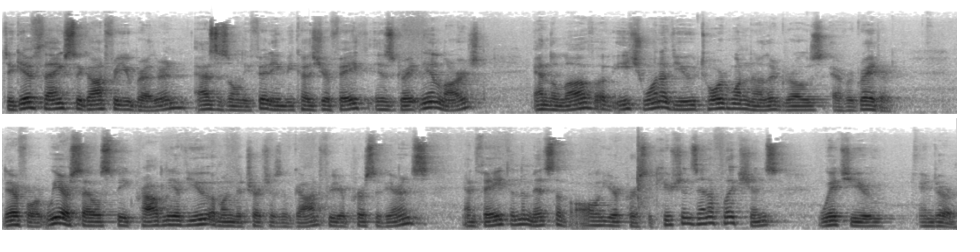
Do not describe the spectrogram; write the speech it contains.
to give thanks to God for you, brethren, as is only fitting, because your faith is greatly enlarged, and the love of each one of you toward one another grows ever greater. Therefore, we ourselves speak proudly of you among the churches of God for your perseverance and faith in the midst of all your persecutions and afflictions which you endure.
